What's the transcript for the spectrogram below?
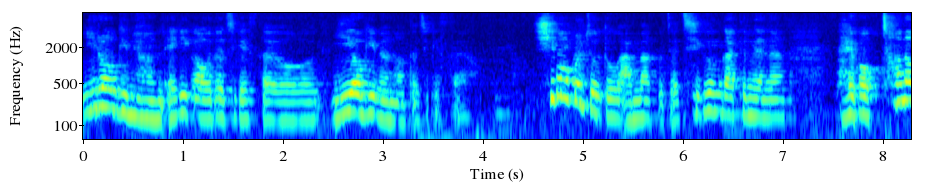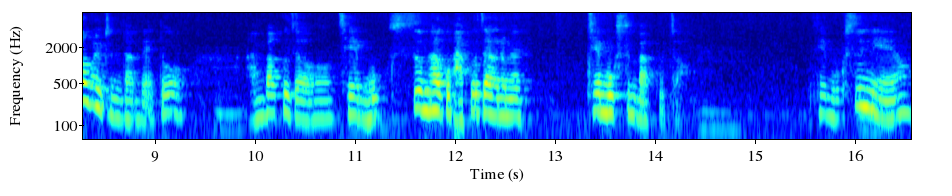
1억이면 아기가 얻어지겠어요. 2억이면 얻어지겠어요. 10억을 줘도 안 바꾸죠. 지금 같으면은 100억, 1000억을 준다 그래도 안 바꾸죠. 제 목숨하고 바꾸자 그러면 제 목숨 바꾸죠. 제 목숨이에요.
